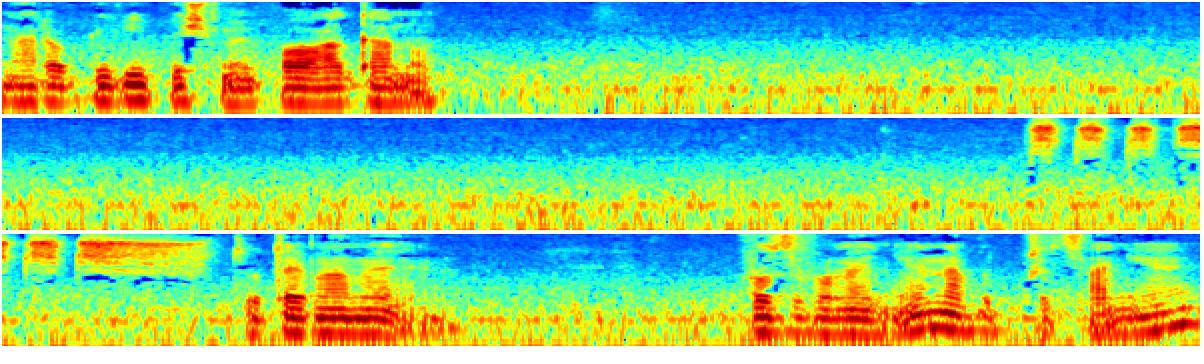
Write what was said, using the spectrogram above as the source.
Narobilibyśmy bałaganu. Tutaj mamy pozwolenie na wyprzedzanie.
